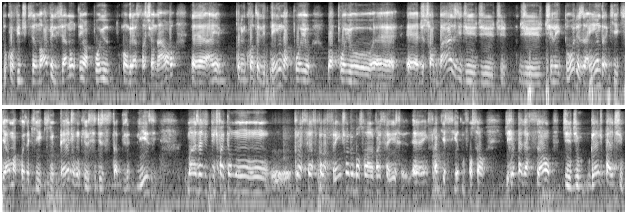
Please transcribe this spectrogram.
do Covid-19. Ele já não tem o apoio do Congresso Nacional. É, por enquanto, ele tem um apoio, o apoio é, é, de sua base de, de, de, de, de eleitores ainda, que, que é uma coisa que, que impede com que ele se desestabilize mas a gente vai ter um, processo pela frente onde o Bolsonaro vai sair é, enfraquecido em função de retaliação de, de grande parte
